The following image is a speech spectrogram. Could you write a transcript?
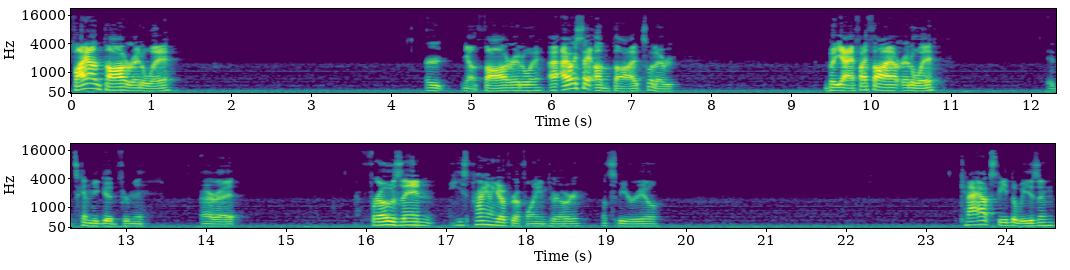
If I unthaw right away, or you know, thaw right away. I, I always say unthaw. It's whatever. But yeah, if I thaw out right away, it's gonna be good for me. All right. Frozen. He's probably gonna go for a flamethrower. Let's be real. Can I outspeed the Weezing?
